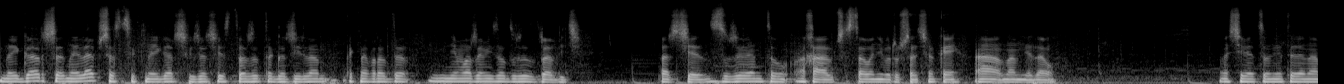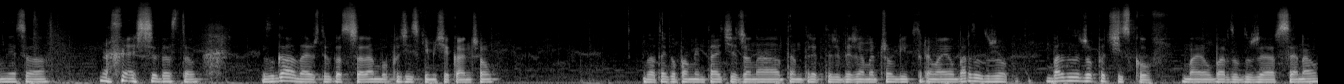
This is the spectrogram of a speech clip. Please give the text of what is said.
Najgorsze, najlepsze z tych najgorszych rzeczy jest to, że tego Godzilla tak naprawdę nie może mi za dużo zrobić. Patrzcie, zużyłem tą... Aha, przestało nim ruszać, okej. A, na mnie dał. Właściwie to nie tyle na mnie, co... No, jeszcze dostał. Z golda już tylko strzelam, bo pociski mi się kończą. Dlatego pamiętajcie, że na ten tryb też bierzemy czołgi, które mają bardzo dużo, bardzo dużo pocisków, mają bardzo duży arsenał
